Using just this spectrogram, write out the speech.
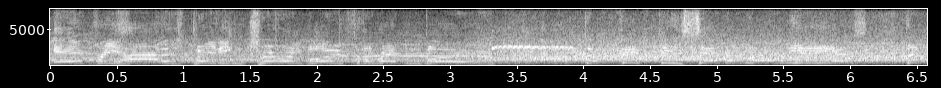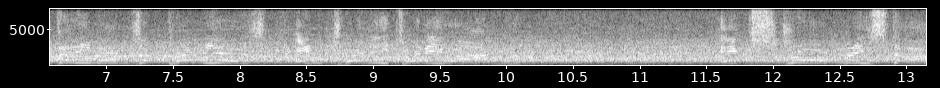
Every heart is beating true and blue for the red and blue. After 57 long years, the Demons are premiers in 2021. Extraordinary start.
